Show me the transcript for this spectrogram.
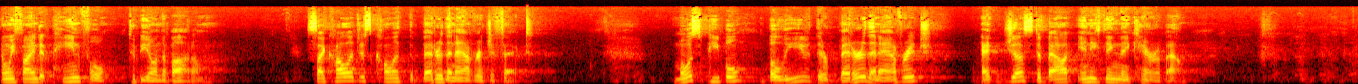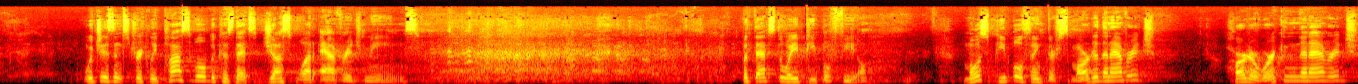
and we find it painful to be on the bottom. Psychologists call it the better than average effect. Most people believe they're better than average at just about anything they care about which isn't strictly possible because that's just what average means. but that's the way people feel. Most people think they're smarter than average, harder working than average,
